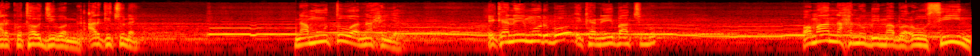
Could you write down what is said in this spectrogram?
আর কোথাও জীবন নেই, আর কিছু নাই। নামুতু নাহিয়া। এখানেই মরব, এখানেই বাঁচব। অমা নাহনু বিমা বসিন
